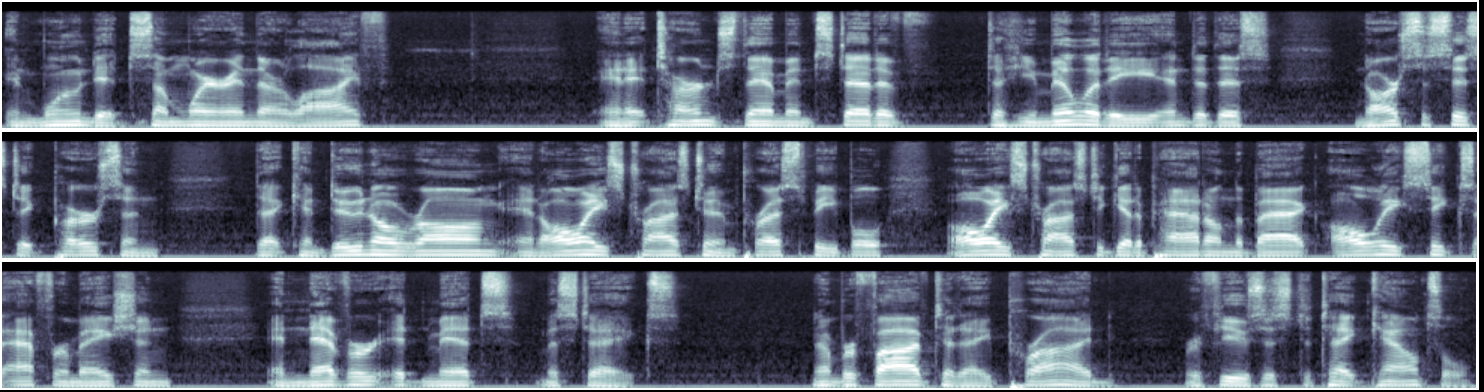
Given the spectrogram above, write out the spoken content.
and wounded somewhere in their life, and it turns them instead of to humility into this narcissistic person that can do no wrong and always tries to impress people, always tries to get a pat on the back, always seeks affirmation, and never admits mistakes. Number five today, pride refuses to take counsel,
